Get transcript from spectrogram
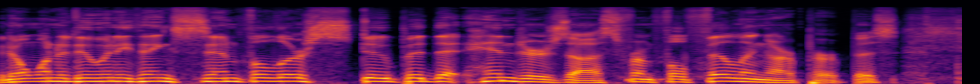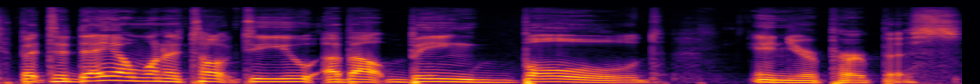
We don't want to do anything sinful or stupid that hinders us from fulfilling our purpose. But today I want to talk to you about being bold in your purpose.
